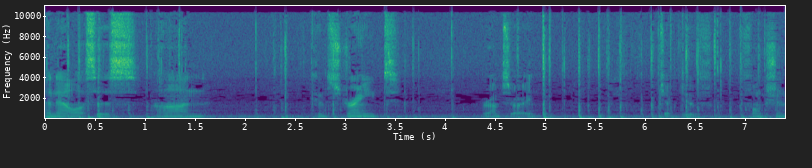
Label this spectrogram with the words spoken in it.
analysis on constraint, or I'm sorry, objective function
